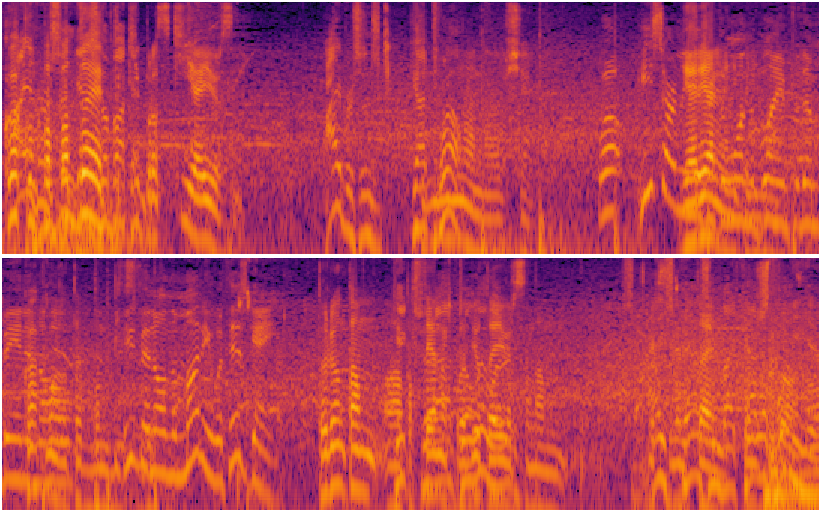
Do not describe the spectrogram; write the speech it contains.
как он Iverson gets попадает? the bucket. Такие броски, Айверсон. Iverson's got 12. Феноменально вообще. Well, he certainly Я isn't реально the не one to понимаю. blame for them being in Как the можно hole. так бомбить? He's been on the money with his game. То ли он там а, Kicks it постоянно out to кладет Lillard. Айверсоном Nice экселент passing тайм, by то ли что. California here.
